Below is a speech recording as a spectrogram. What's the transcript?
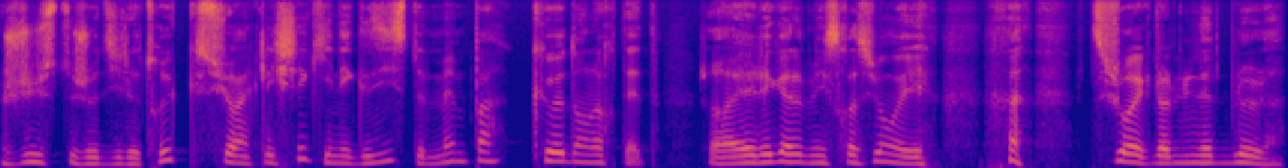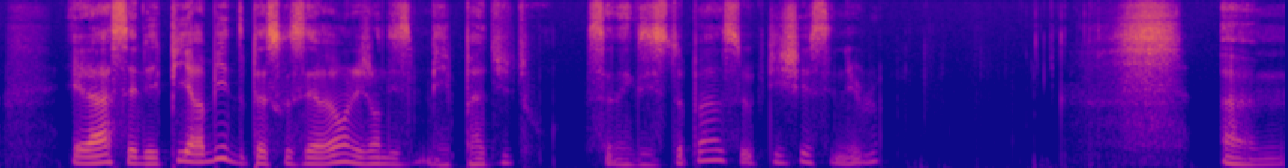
juste je dis le truc, sur un cliché qui n'existe même pas que dans leur tête. Genre, les gars d'administration, et toujours avec la lunette bleue là. Et là, c'est les pires bides parce que c'est vraiment les gens disent mais pas du tout, ça n'existe pas, ce cliché, c'est nul. Euh,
